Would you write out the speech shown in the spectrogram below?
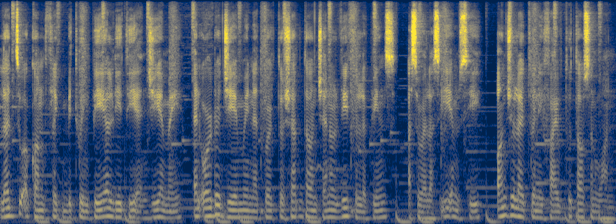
led to a conflict between PLDT and GMA, and ordered GMA Network to shut down Channel V Philippines, as well as EMC, on July 25, 2001.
